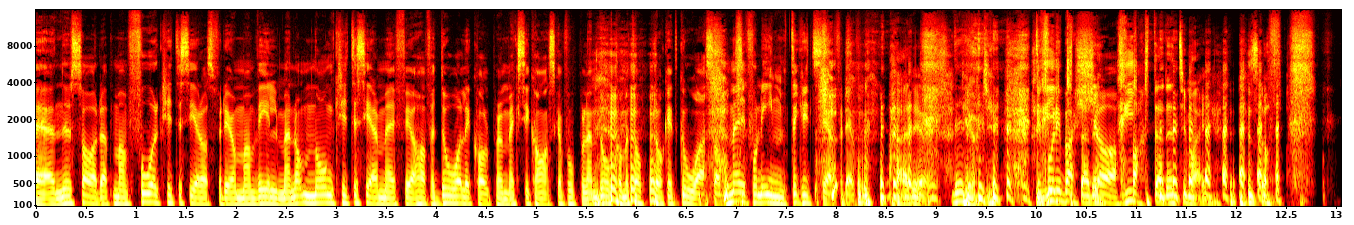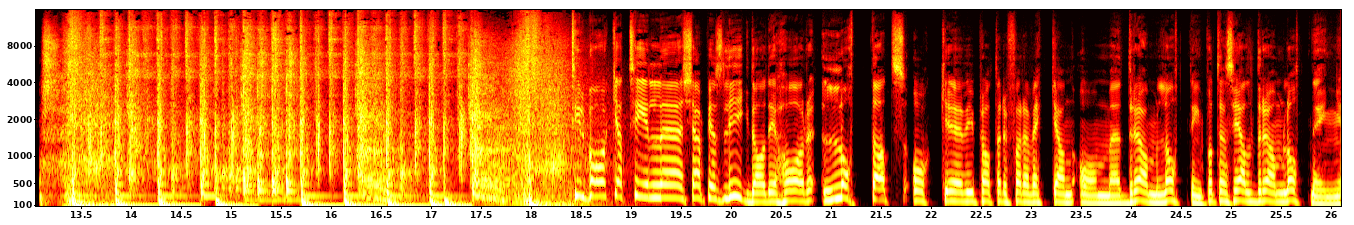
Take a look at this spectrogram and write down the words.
Eh, nu sa du att man får kritisera oss för det om man vill, men om någon kritiserar mig för jag har för dålig koll på den mexikanska fotbollen, då kommer topplocket gå. Alltså. Mig får ni inte kritisera för det. Ja, det, det, det, det får ni bara köpa. Rikta det till mig. Tillbaka till eh, Champions League. Då. Det har lottats och eh, vi pratade förra veckan om eh, drömlottning. Potentiell drömlottning.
